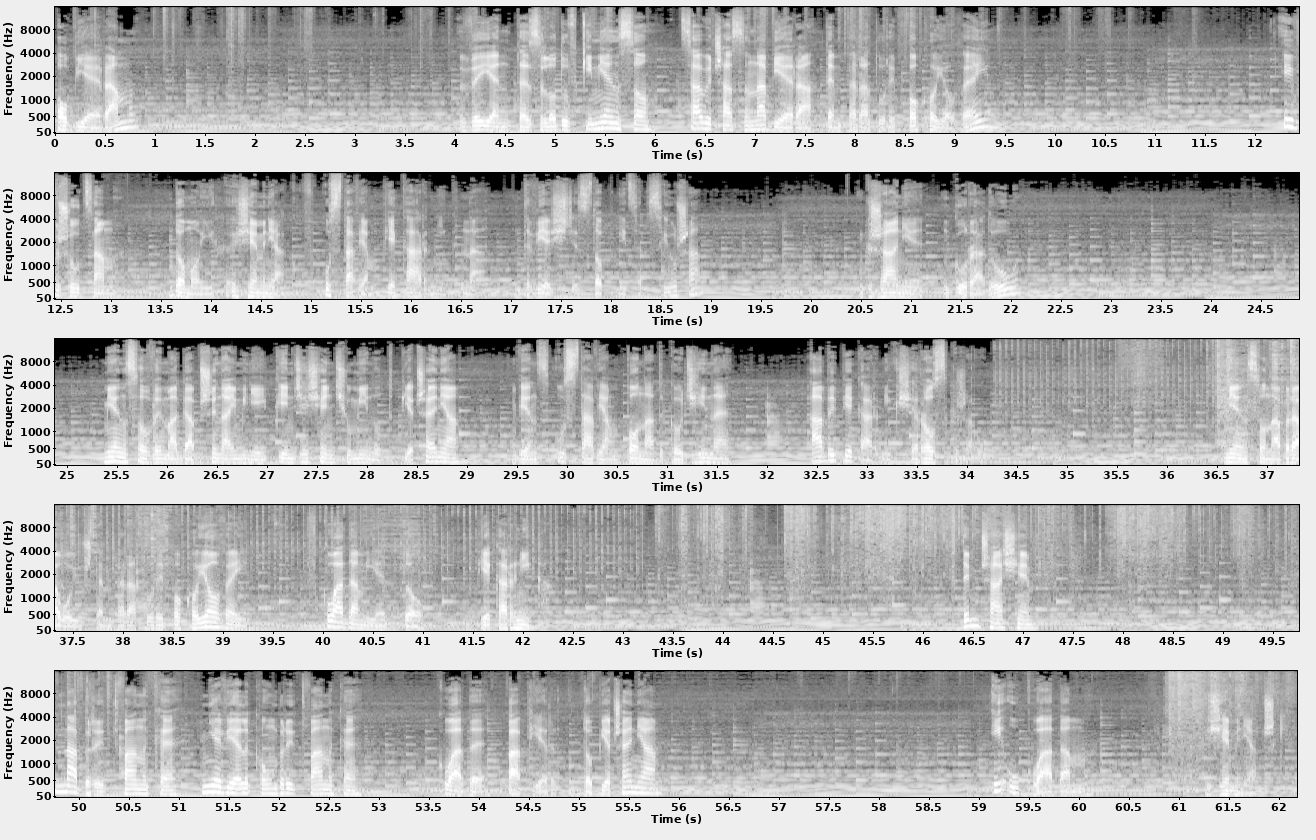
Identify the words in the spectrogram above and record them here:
Obieram wyjęte z lodówki mięso cały czas nabiera temperatury pokojowej i wrzucam do moich ziemniaków. Ustawiam piekarnik na 200 stopni Celsjusza, grzanie góra-dół. Mięso wymaga przynajmniej 50 minut pieczenia, więc ustawiam ponad godzinę, aby piekarnik się rozgrzał. Mięso nabrało już temperatury pokojowej. Wkładam je do piekarnika. W tym czasie na brytwankę, niewielką brytwankę, kładę papier do pieczenia i układam ziemniaczki.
